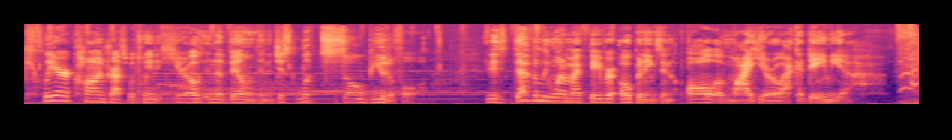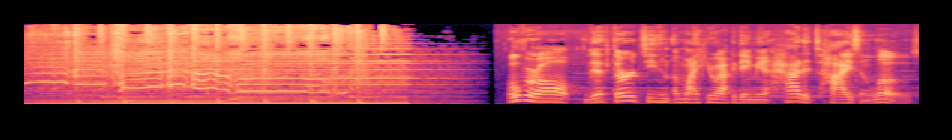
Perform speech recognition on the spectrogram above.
clear contrast between the heroes and the villains, and it just looked so beautiful. It is definitely one of my favorite openings in all of My Hero Academia. Overall, the third season of My Hero Academia had its highs and lows.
